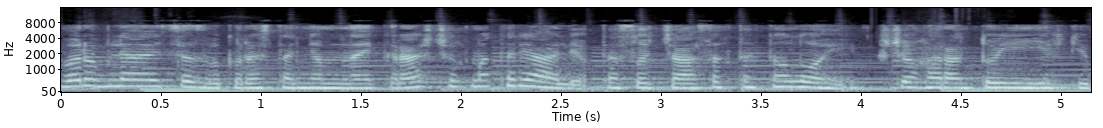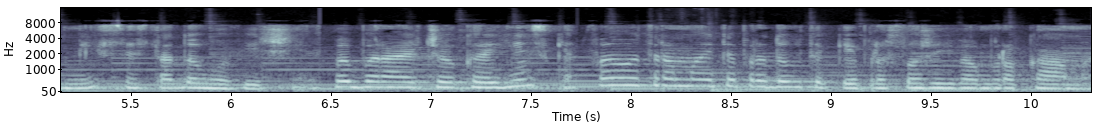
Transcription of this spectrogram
виробляються з використанням найкращих матеріалів та сучасних технологій, що гарантує їхню міцність та довговічність. Вибираючи українське, ви отримаєте продукт, який прослужить вам роками.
